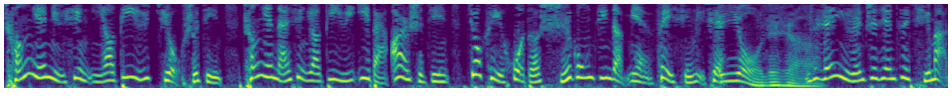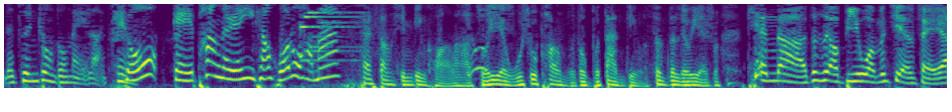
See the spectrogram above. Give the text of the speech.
成年女性你要低于九十斤，成年男性要低于一百二十斤，就可以获得十公斤的免费行李券哎。呦，这是啊你说人与人之间最起码的尊重都没了，求给胖的人一条活路好吗？太丧心病狂了啊！昨夜无数胖子都不淡定了，纷纷留言说：“天哪，这是要逼我们减肥啊！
